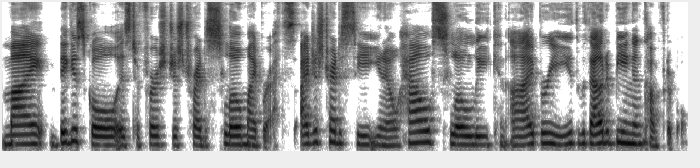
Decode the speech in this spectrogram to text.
My biggest goal is to first just try to slow my breaths. I just try to see, you know, how slowly can I breathe without it being uncomfortable.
